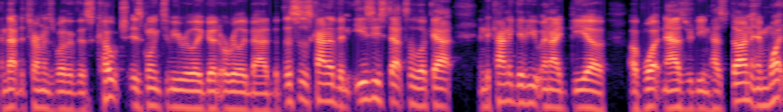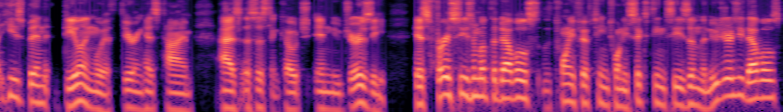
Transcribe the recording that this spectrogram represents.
and that determines whether this coach is going to be really good or really bad. But this is kind of an easy stat to look at and to kind of give you an idea of what Nasreddine has done and what he's been dealing with during his time as assistant coach in New Jersey. His first season with the Devils, the 2015 2016 season, the New Jersey Devils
